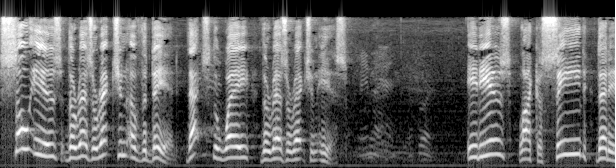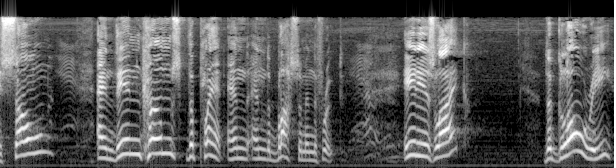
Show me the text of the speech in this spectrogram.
So is the resurrection of the dead. That's the way the resurrection is. It is like a seed that is sown, and then comes the plant and, and the blossom and the fruit. It is like the glory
